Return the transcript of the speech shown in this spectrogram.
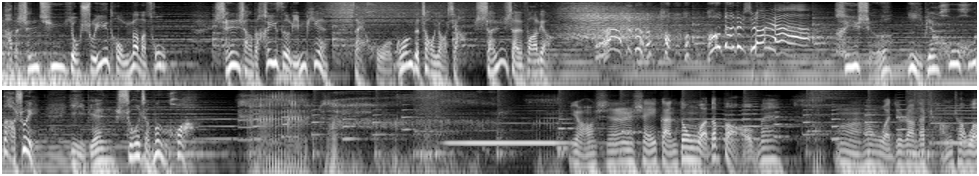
它的身躯有水桶那么粗。身上的黑色鳞片在火光的照耀下闪闪发亮。啊，好！黑蛇一边呼呼大睡，一边说着梦话。要是谁敢动我的宝贝，嗯，我就让他尝尝我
